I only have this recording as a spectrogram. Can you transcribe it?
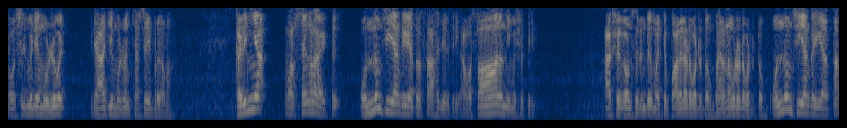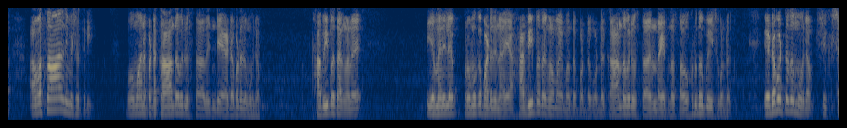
സോഷ്യൽ മീഡിയ മുഴുവൻ രാജ്യം മുഴുവൻ ചർച്ച ചെയ്യപ്പെടുകയാണ്. കഴിഞ്ഞ വർഷങ്ങളായിട്ട് ഒന്നും ചെയ്യാൻ കഴിയാത്ത സാഹചര്യത്തിൽ അവസാന നിമിഷത്തിൽ ആക്ഷൻ കൗൺസിലുണ്ട് മറ്റു പലരും ഇടപെട്ടിട്ടും ഭരണകൂടം ഇടപെട്ടിട്ടും ഒന്നും ചെയ്യാൻ കഴിയാത്ത അവസാന നിമിഷത്തിൽ ബഹുമാനപ്പെട്ട കാന്തപുര ഉസ്താദിന്റെ ഇടപെടൽ മൂലം ഹബീബ് തങ്ങളെ യമനിലെ പ്രമുഖ പണ്ഡിതനായ ഹബീബ് തങ്ങളുമായി ബന്ധപ്പെട്ടുകൊണ്ട് കാന്തപുര ഉസ്താദിനുണ്ടായിരുന്ന സൗഹൃദം ഉപയോഗിച്ചുകൊണ്ട് ഇടപെട്ടത് മൂലം ശിക്ഷ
